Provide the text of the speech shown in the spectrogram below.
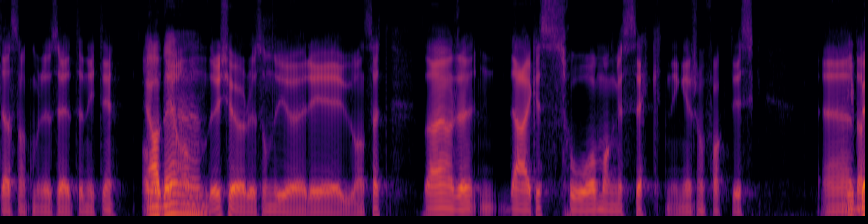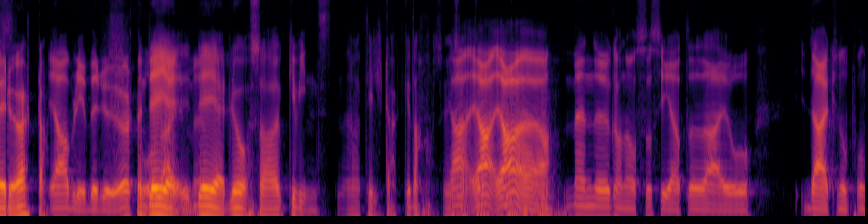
det er snakk om å redusere til 90. Alle ja, det... de andre kjører du som du gjør i uansett. Det er, det er ikke så mange strekninger som faktisk eh, blir berørt, da. Ja, blir berørt. Men det, det, gjelder jo også gevinstene av tiltaket, da. Ja, ja, ja, ja, Men du kan jo også si at det er jo det er ikke noe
